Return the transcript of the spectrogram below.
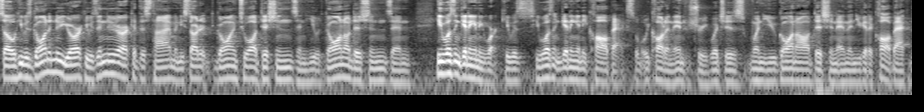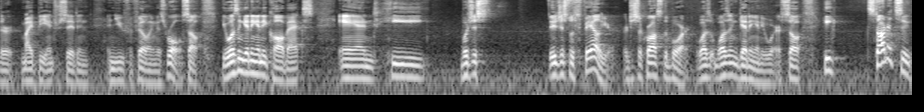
So he was going to New York. He was in New York at this time, and he started going to auditions. And he would go on auditions, and he wasn't getting any work. He was he wasn't getting any callbacks, what we call it in the industry, which is when you go on an audition and then you get a callback. They might be interested in in you fulfilling this role. So he wasn't getting any callbacks, and he was just it just was failure, or just across the board. was wasn't getting anywhere. So he started to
